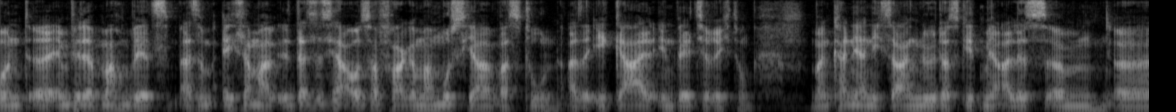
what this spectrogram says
Und äh, entweder machen wir jetzt, also ich sag mal, das ist ja außer Frage, man muss ja was tun. Also egal in welche Richtung. Man kann ja nicht sagen, nö, das geht mir alles, ähm, äh,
